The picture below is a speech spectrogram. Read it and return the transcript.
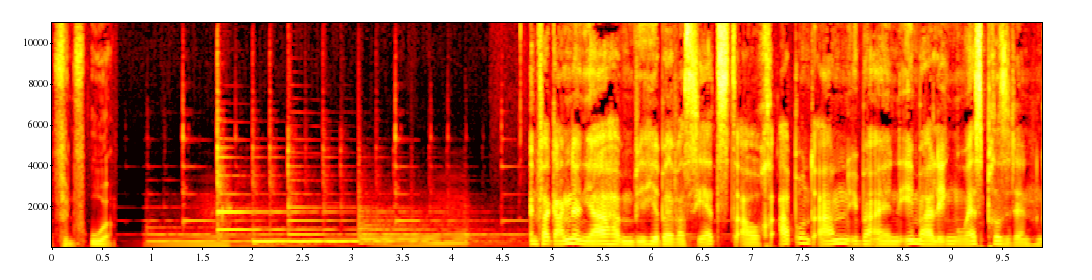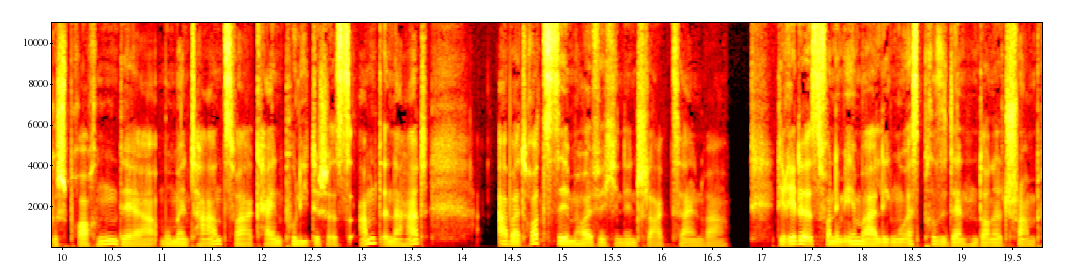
5 Uhr. Im vergangenen Jahr haben wir hier bei Was Jetzt auch ab und an über einen ehemaligen US-Präsidenten gesprochen, der momentan zwar kein politisches Amt innehat, aber trotzdem häufig in den Schlagzeilen war. Die Rede ist von dem ehemaligen US-Präsidenten Donald Trump.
